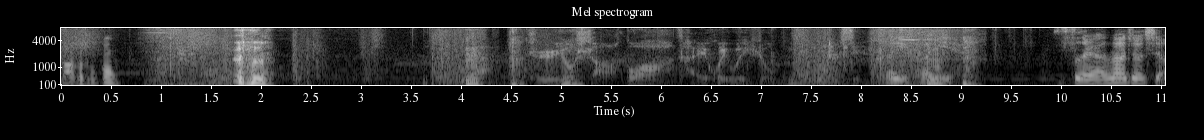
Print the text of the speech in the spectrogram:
拿个助攻。只有傻瓜才会为荣誉而献身。可以可以，死人了就行。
